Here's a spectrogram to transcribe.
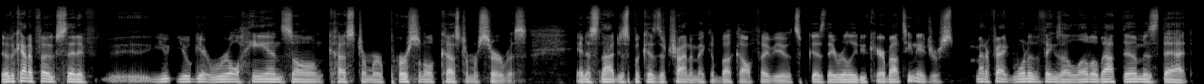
they're the kind of folks that if uh, you you'll get real hands-on customer, personal customer service, and it's not just because they're trying to make a buck off of you. It's because they really do care about teenagers. Matter of fact, one of the things I love about them is that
